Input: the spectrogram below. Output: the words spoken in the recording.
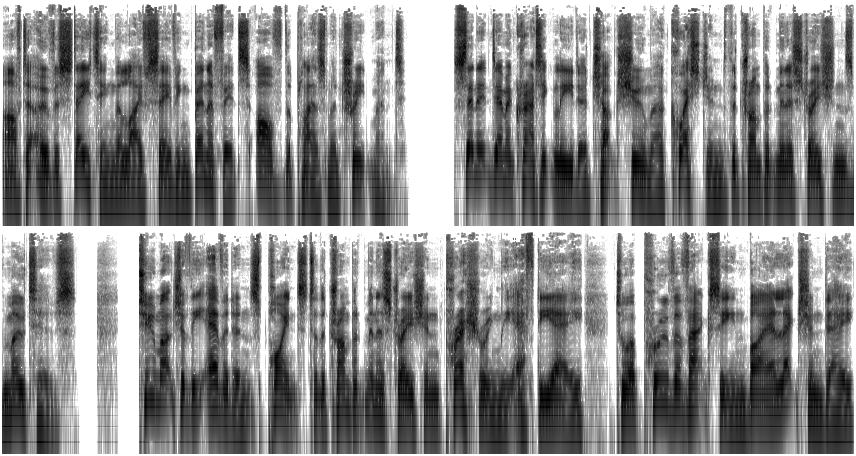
after overstating the life saving benefits of the plasma treatment. Senate Democratic leader Chuck Schumer questioned the Trump administration's motives. Too much of the evidence points to the Trump administration pressuring the FDA to approve a vaccine by election day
